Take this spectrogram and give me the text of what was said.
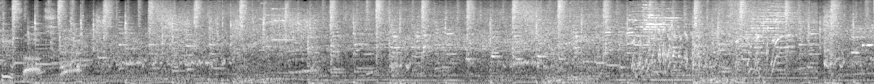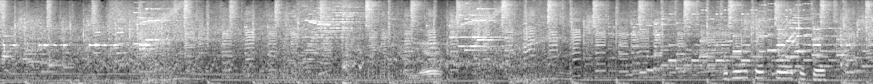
too fast there. There we go.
